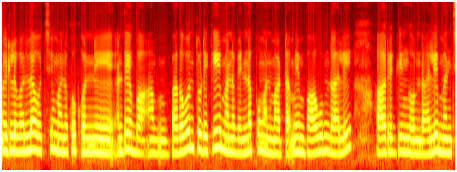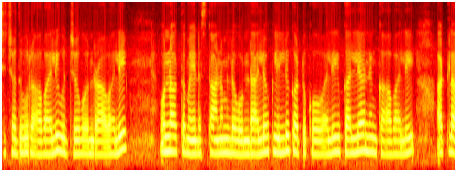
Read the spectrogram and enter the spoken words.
వీటి వల్ల వచ్చి మనకు కొన్ని అంటే భగవంతుడికి మన విన్నపం అనమాట మేము బాగుండాలి ఆరోగ్యంగా ఉండాలి మంచి చదువు రావాలి ఉద్యోగం రావాలి ఉన్నతమైన స్థానంలో ఉండాలి ఒక ఇల్లు కట్టుకోవాలి కళ్యాణం కావాలి అట్లా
